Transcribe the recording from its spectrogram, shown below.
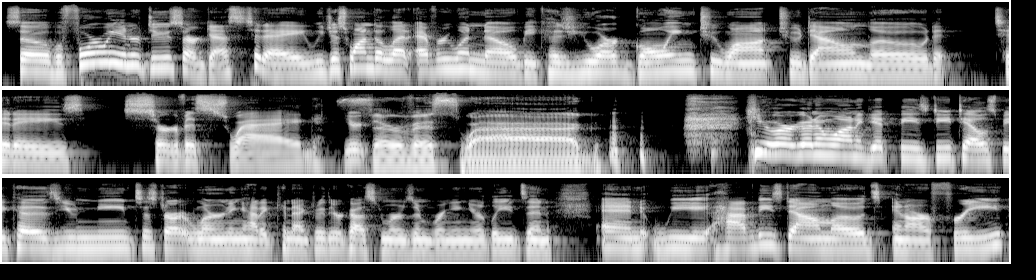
So, before we introduce our guest today, we just wanted to let everyone know because you are going to want to download today's service swag. Your service swag. you are going to want to get these details because you need to start learning how to connect with your customers and bringing your leads in. And we have these downloads in our free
